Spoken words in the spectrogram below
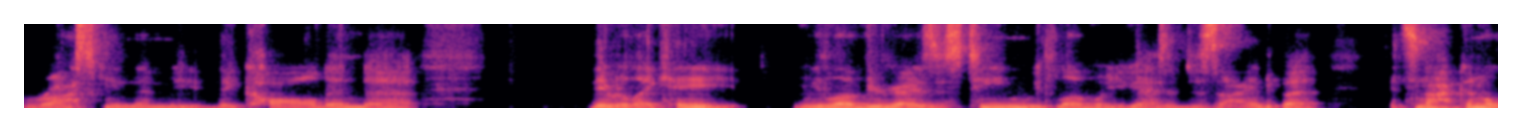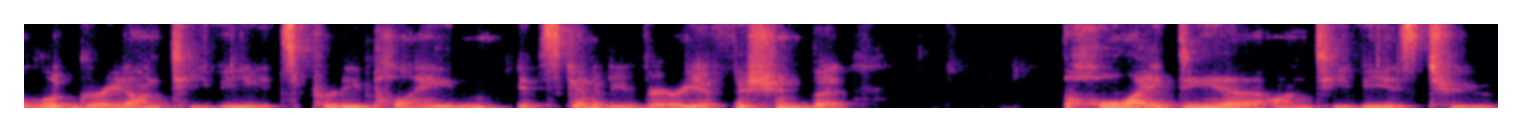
Roski and them, they called and uh, they were like, "Hey, we love your guys' team. We love what you guys have designed, but it's not going to look great on TV. It's pretty plain. It's going to be very efficient, but the whole idea on TV is to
